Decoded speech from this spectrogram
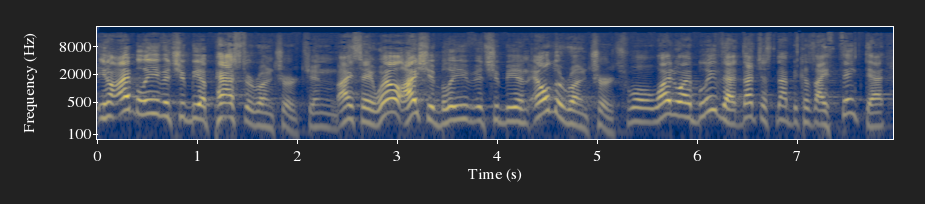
you know, I believe it should be a pastor run church. And I say, well, I should believe it should be an elder run church. Well, why do I believe that? Not just not because I think that.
